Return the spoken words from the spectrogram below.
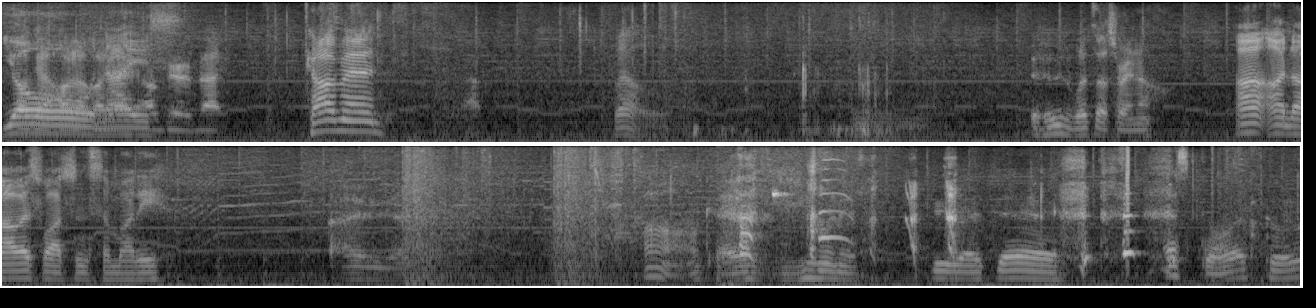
Yo, Okay, okay, nice. I'll be right back. Coming. Well, Who's with us right now? Uh, oh no, I was watching somebody. Oh, yeah. Oh, okay. you wanna be right there. That's cool, that's cool.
